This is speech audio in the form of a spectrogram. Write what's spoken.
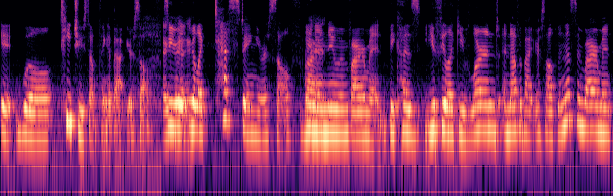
it will teach you something about yourself. So you're, you're like testing yourself in a new environment because you feel like you've learned enough about yourself in this environment,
